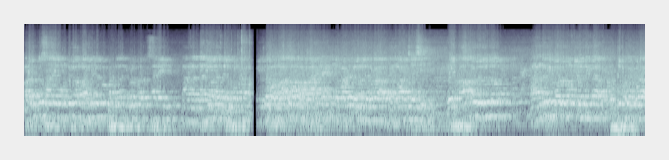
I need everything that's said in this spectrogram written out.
మరొకసారి ముందుగా మహిళలకు ప్రజలకు కూడా మరొకసారి నా ధన్యవాదాలు తెలుపుకుంటాను మీతో మాతో మా పాటు మిమ్మల్ని కూడా ధన్యవాదాలు చేసి రేపు రాబోయే రోజుల్లో మనందరికీ గౌరవం విధంగా ప్రతి ఒక్కరు కూడా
